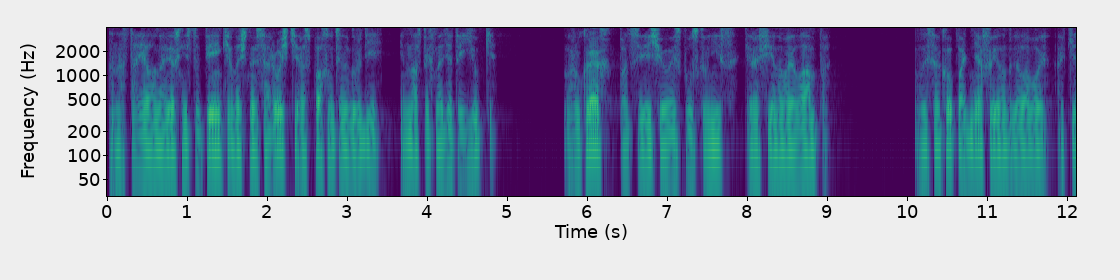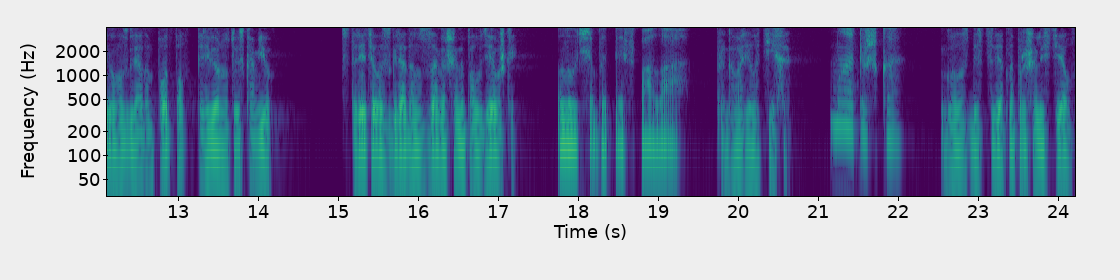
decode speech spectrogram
Она стояла на верхней ступеньке в ночной сорочке, распахнутой на груди, и наспех надетой юбке. В руках, подсвечивая спуск вниз, керосиновая лампа, Высоко подняв ее над головой, окинула взглядом подпол, перевернутую скамью. Встретилась взглядом с замершей на полу девушкой. «Лучше бы ты спала», — проговорила тихо. «Матушка». Голос бесцветно прошелестел,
